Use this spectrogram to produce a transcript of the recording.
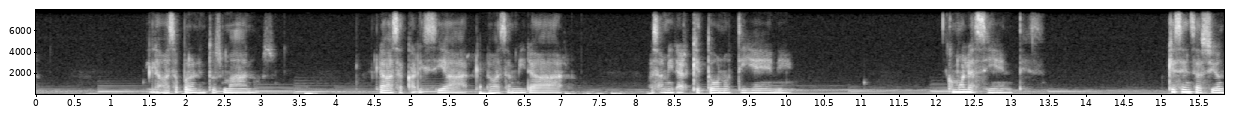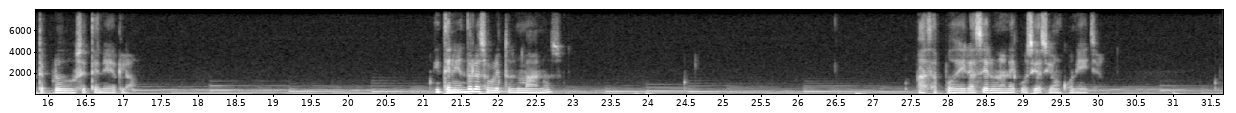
Y la vas a poner en tus manos la vas a acariciar, la vas a mirar, vas a mirar qué tono tiene, cómo la sientes, qué sensación te produce tenerla. Y teniéndola sobre tus manos, vas a poder hacer una negociación con ella,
